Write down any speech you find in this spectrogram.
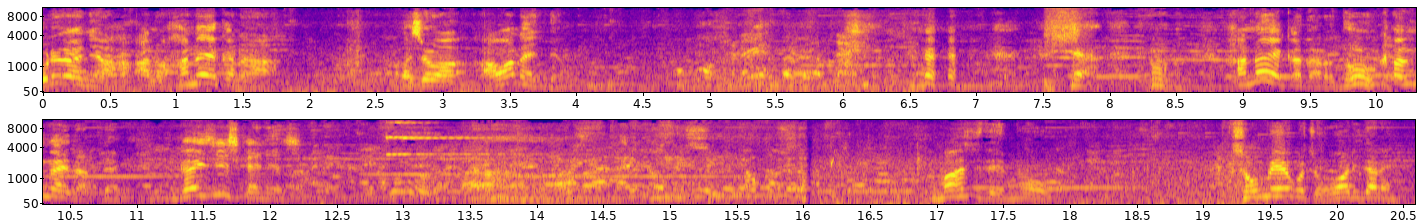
俺らにはあの華やかな場所は合わないんだよ。いやでも華やかだろどう考えたって。外人しかいねえし。マジでもう照明横丁終わりだね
